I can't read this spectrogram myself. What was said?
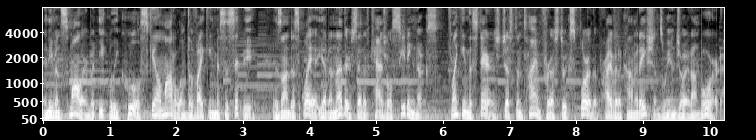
an even smaller but equally cool scale model of the Viking Mississippi is on display at yet another set of casual seating nooks, flanking the stairs just in time for us to explore the private accommodations we enjoyed on board.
